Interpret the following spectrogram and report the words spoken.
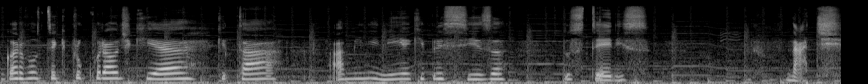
Agora vamos ter que procurar onde que é que tá a menininha que precisa dos tênis. Nath.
